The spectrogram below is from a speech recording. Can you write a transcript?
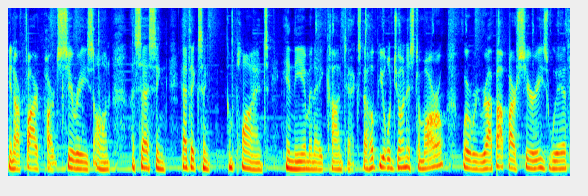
in our five-part series on assessing ethics and compliance in the M&A context. I hope you will join us tomorrow where we wrap up our series with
